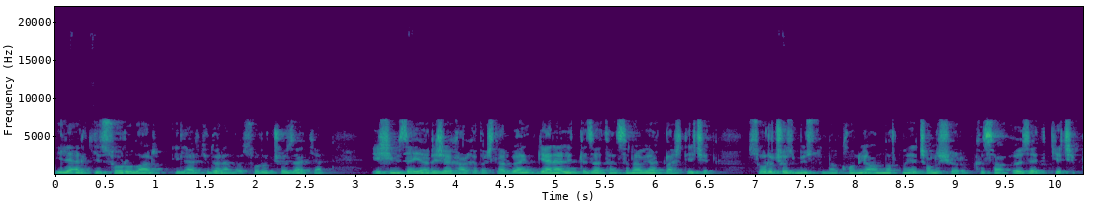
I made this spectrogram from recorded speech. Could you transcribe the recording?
ileriki sorular, ileriki dönemde soru çözerken işimize yarayacak arkadaşlar. Ben genellikle zaten sınav yaklaştığı için soru çözümü üstünden konuyu anlatmaya çalışıyorum. Kısa özet geçip.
